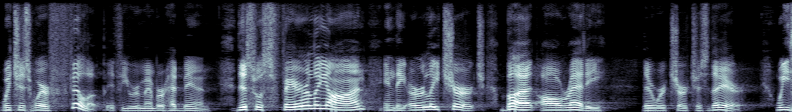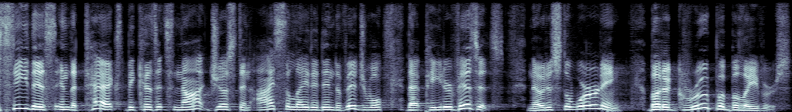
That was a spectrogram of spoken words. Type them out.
which is where Philip, if you remember, had been. This was fairly on in the early church, but already there were churches there. We see this in the text because it's not just an isolated individual that Peter visits. Notice the wording, but a group of believers.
